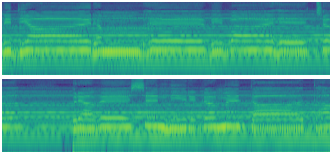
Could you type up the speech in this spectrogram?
विद्यारम्भे विवाहे च प्रवेशनिर्गमताथा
